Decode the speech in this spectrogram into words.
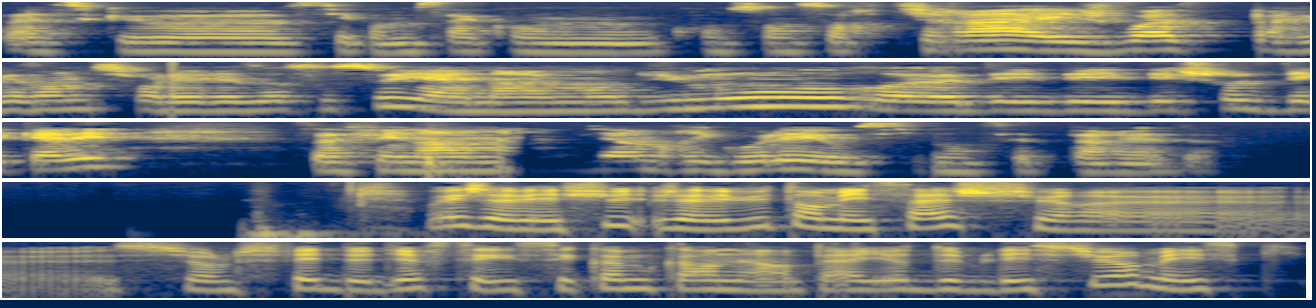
parce que c'est comme ça qu'on qu s'en sortira. Et je vois, par exemple, sur les réseaux sociaux, il y a énormément d'humour, des, choses décalées ça fait énormément bien de rigoler aussi dans cette période. Oui, j'avais vu, j'avais vu ton message sur, euh, sur le fait de dire que c'est comme quand on est en période de blessure, mais ce qui,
